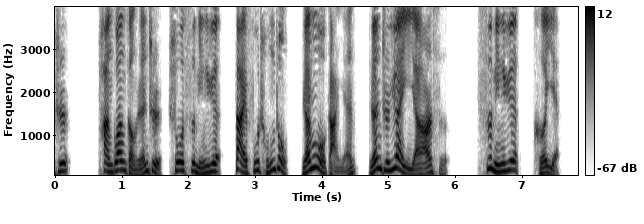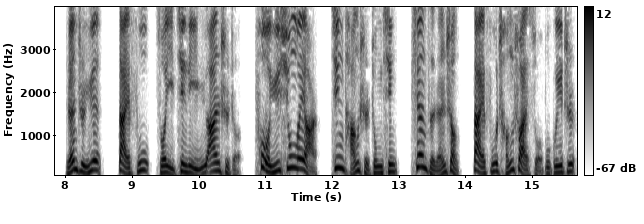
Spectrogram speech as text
之。判官耿仁志说思明曰：“大夫从众，人莫敢言。仁志愿一言而死。”思明曰：“何也？”仁志曰：“大夫所以尽力于安氏者，迫于凶危耳。今唐氏中兴，天子仁圣，大夫成帅所不归之，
